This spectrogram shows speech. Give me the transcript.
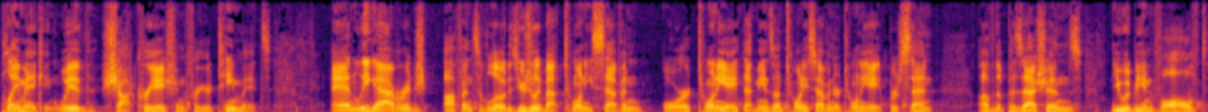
playmaking, with shot creation for your teammates. And league average offensive load is usually about 27 or 28. That means on 27 or 28% of the possessions, you would be involved.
